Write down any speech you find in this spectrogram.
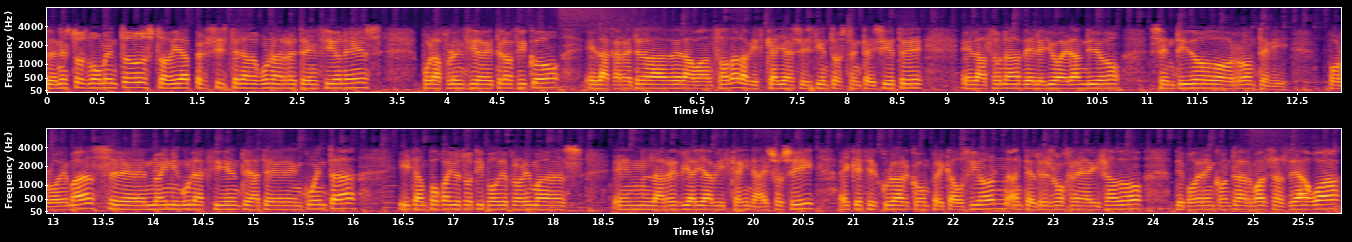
En estos momentos todavía persisten algunas retenciones por afluencia de tráfico en la carretera de la avanzada, la Vizcaya 637, en la zona de Leyoa Erandio, sentido Rontegui. Por lo demás, eh, no hay ningún accidente a tener en cuenta y tampoco hay otro tipo de problemas en la red viaria vizcaína. Eso sí, hay que circular con precaución ante el riesgo generalizado de poder encontrar balsas de agua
